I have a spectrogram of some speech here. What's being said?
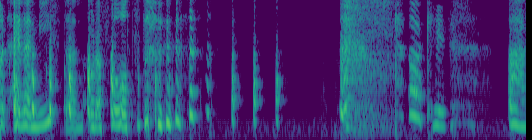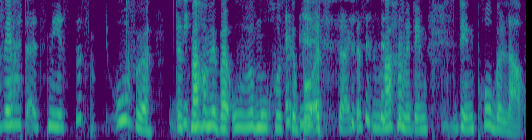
Und einer niest dann oder furzt. Okay. Ah, wer hat als nächstes? Uwe. Das machen wir bei Uwe Muchos Geburtstag. Das machen wir den, den Probelauf.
